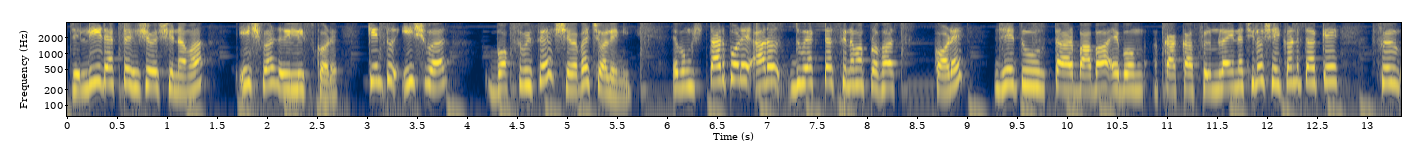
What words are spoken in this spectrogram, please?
যে লিড অ্যাক্টার হিসেবে সিনেমা ঈশ্বর রিলিজ করে। কিন্তু ঈশ্বর বক্স অফিসে সেভাবে চলেনি। এবং তারপরে আরও দু একটা সিনেমা প্রভাস করে, যেহেতু তার বাবা এবং কাকা ফিল্ম লাইনে ছিল, সেই কারণে তাকে ফিল্ম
